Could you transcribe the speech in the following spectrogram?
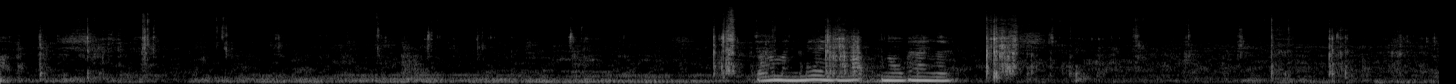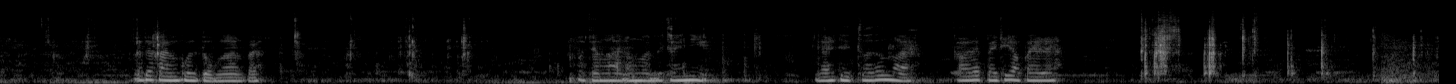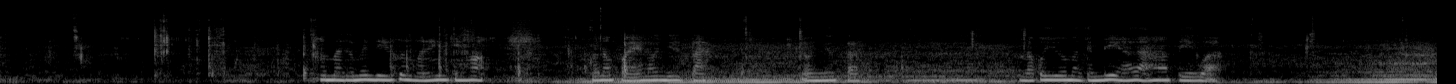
แต่ถ้ามันไม่ได้จริงก็โนแพลนเลยแล้วจะกลายเป็นคนตกงานไปออกจากงานเอาเงินไปใช้หนี่ ย้ายติดตัวต้องหน่อยเราได้ไปเที่ยวไปเลยทำไมจะไม่ดีขึ้นกว่านี้จริงๆก็ก็ต้องปล่อยให้เรายืดไปโดนยืดไปเราก็ยืดมาเต็มที่แล้วแหละห้าปีกว่า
